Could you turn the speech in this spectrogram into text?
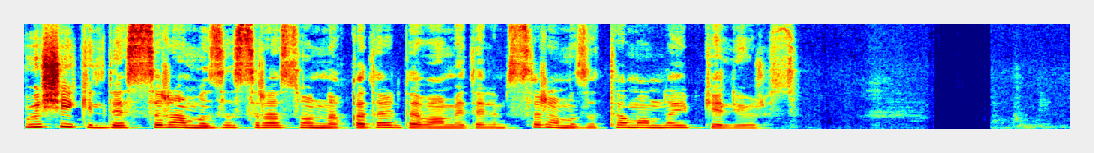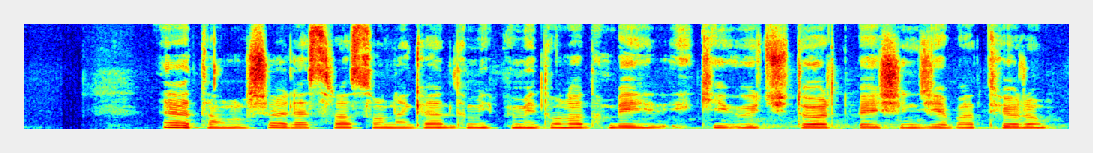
bu şekilde sıramızı sıra sonuna kadar devam edelim sıramızı tamamlayıp geliyoruz Evet hanım şöyle sıra sonuna geldim. İpimi doladım. 1 2 3 4 5.ye batıyorum.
